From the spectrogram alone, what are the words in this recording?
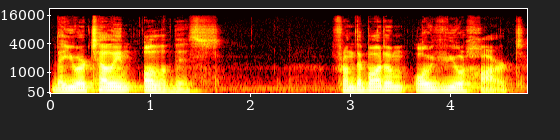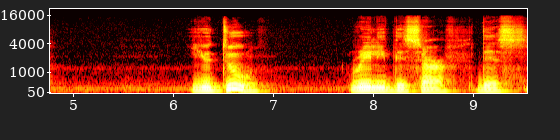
that you are telling all of this from the bottom of your heart you do really deserve this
